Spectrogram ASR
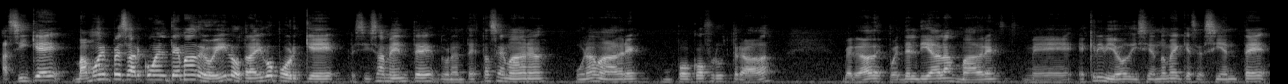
Así que vamos a empezar con el tema de hoy. Lo traigo porque precisamente durante esta semana una madre un poco frustrada, ¿verdad? Después del Día de las Madres me escribió diciéndome que se siente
